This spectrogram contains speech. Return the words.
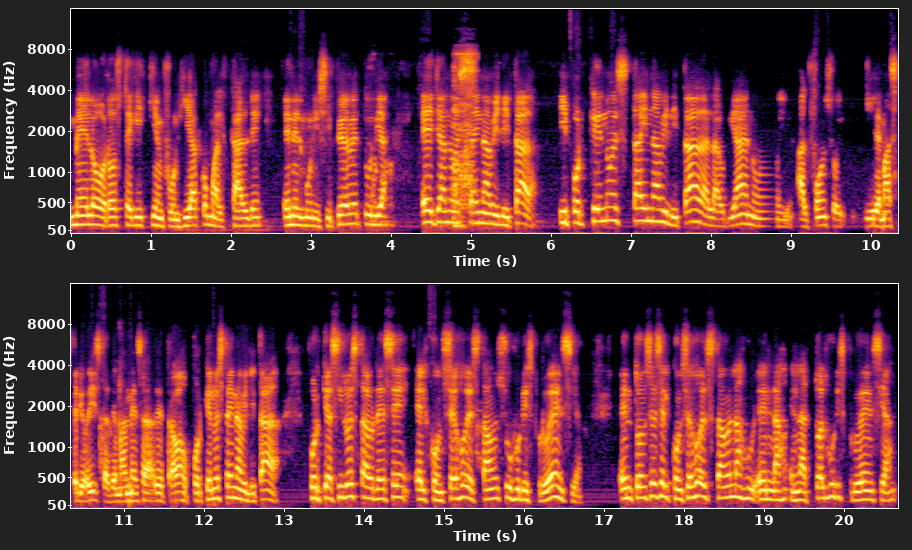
Melo Orostegui, quien fungía como alcalde en el municipio de Betulia, ella no está inhabilitada. ¿Y por qué no está inhabilitada, Laureano y Alfonso y demás periodistas, demás mesa de trabajo? ¿Por qué no está inhabilitada? Porque así lo establece el Consejo de Estado en su jurisprudencia. Entonces, el Consejo de Estado en la, actual jurisprudencia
